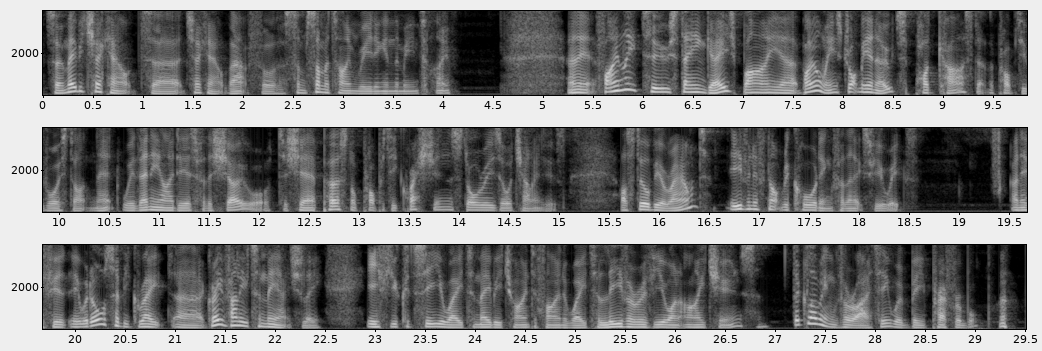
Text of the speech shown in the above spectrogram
So maybe check out uh, check out that for some summertime reading in the meantime. And uh, finally, to stay engaged, by uh, by all means, drop me a note, podcast at thepropertyvoice.net, with any ideas for the show or to share personal property questions, stories, or challenges. I'll still be around, even if not recording for the next few weeks. And if it, it would also be great, uh, great value to me actually, if you could see your way to maybe trying to find a way to leave a review on iTunes. The glowing variety would be preferable.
